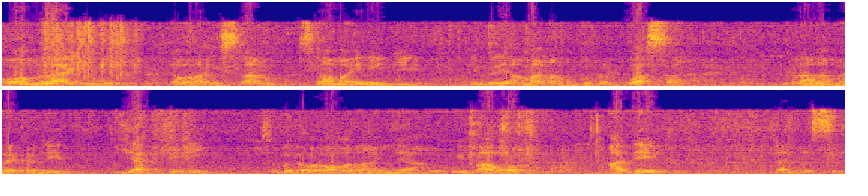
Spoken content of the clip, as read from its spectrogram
orang Melayu dan orang Islam selama ini di, diberi amanah untuk berkuasa kerana mereka di- diyakini sebagai orang-orang yang wibawa, adil dan bersih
